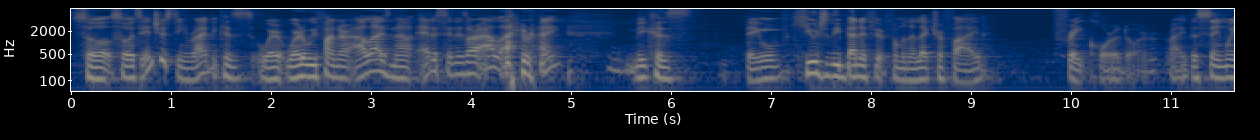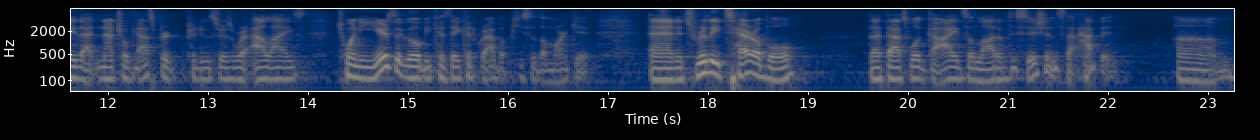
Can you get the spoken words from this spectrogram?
so so it's interesting, right? Because where where do we find our allies now? Edison is our ally, right? Because they will hugely benefit from an electrified freight corridor, right? The same way that natural gas pr- producers were allies 20 years ago because they could grab a piece of the market. And it's really terrible that that's what guides a lot of decisions that happen. Um,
